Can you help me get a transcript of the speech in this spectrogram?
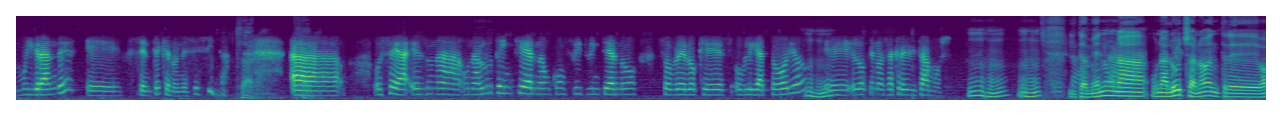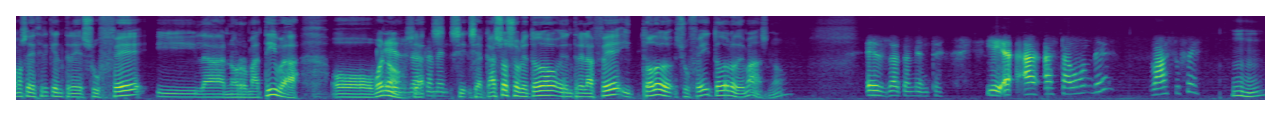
muy grande y siente que no necesita. Claro, ah, claro. O sea, es una, una lucha interna, un conflicto interno sobre lo que es obligatorio Uh -huh. eh, lo que nos acreditamos. Uh -huh, uh -huh. Y también una, una lucha, ¿no? Entre, vamos a decir que entre su fe y la normativa. O bueno, si, si, si, acaso sobre todo entre la fe y todo, su fe y todo lo demás, ¿no? Exactamente. ¿Y hasta dónde va su fe?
